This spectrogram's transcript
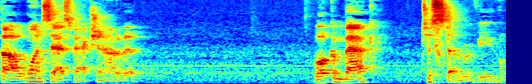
uh, one satisfaction out of it. Welcome back to Stud Review.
